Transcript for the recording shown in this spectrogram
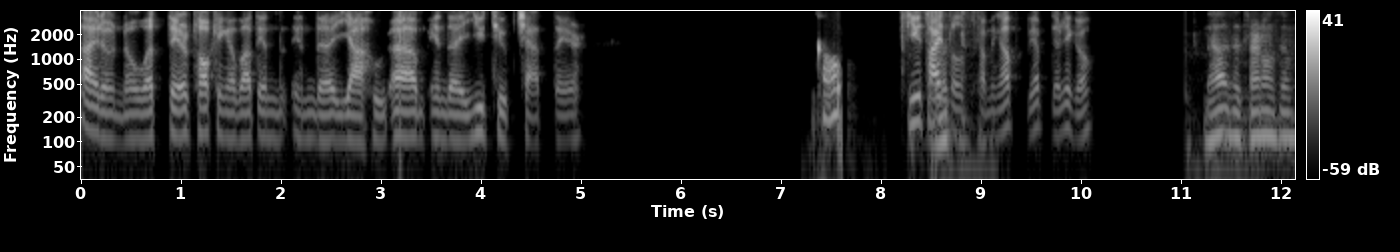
I don't know what they're talking about in in the Yahoo um in the YouTube chat there. Oh. Few titles coming up. Yep, there you go. The hell is Eternal Sim?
